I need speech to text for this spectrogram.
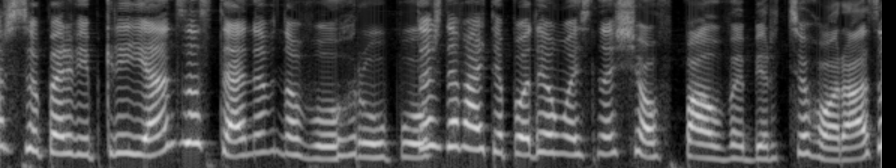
Наш супервіп клієнт застенив нову групу. Тож давайте подивимось, на що впав вибір цього разу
